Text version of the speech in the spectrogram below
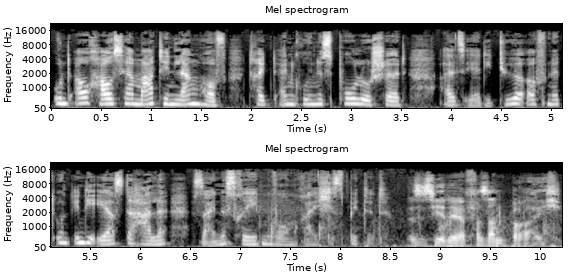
und auch Hausherr Martin Langhoff trägt ein grünes Poloshirt, als er die Tür öffnet und in die erste Halle seines Regenwurmreiches bittet. Das ist hier der Versandbereich.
